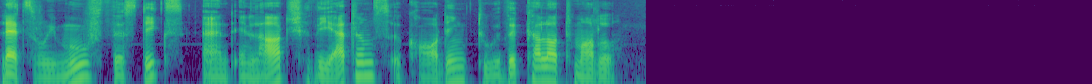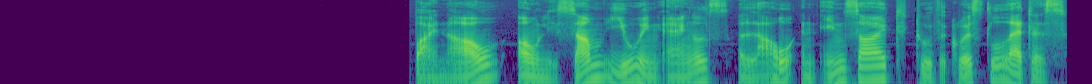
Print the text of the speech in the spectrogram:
Let's remove the sticks and enlarge the atoms according to the calotte model. By now only some viewing angles allow an insight to the crystal lattice.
